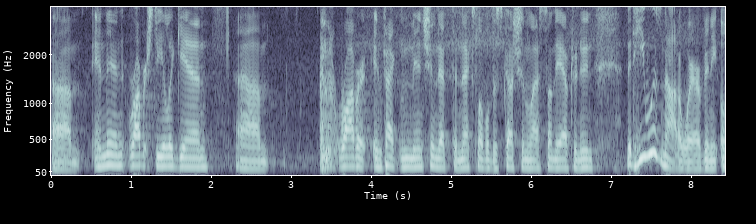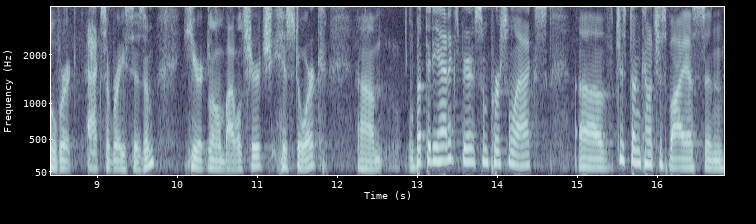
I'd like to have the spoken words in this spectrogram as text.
Um, and then Robert Steele again. Um, Robert, in fact, mentioned at the next level discussion last Sunday afternoon that he was not aware of any overt acts of racism here at Glen Ellyn Bible Church, historic, um, but that he had experienced some personal acts of just unconscious bias and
